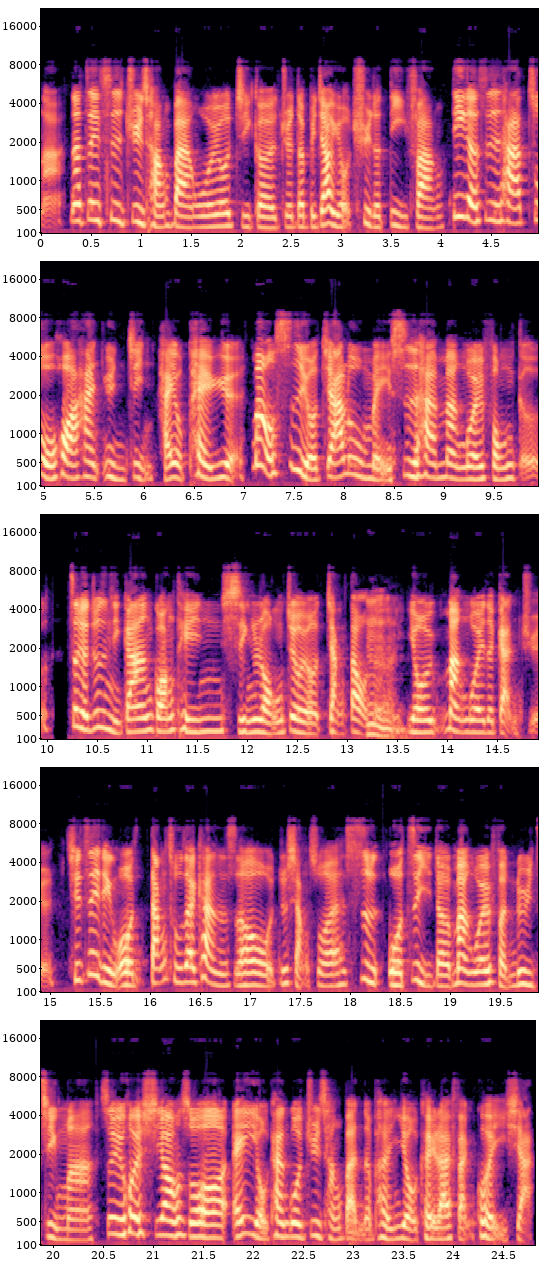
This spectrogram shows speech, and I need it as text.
啦。那这次剧场版我有几个觉得比较有趣的地方，第一个是它作画和运镜，还有配乐，貌似有加入美式和漫威风格。这个就是你刚刚光听形容就有讲到的，嗯、有漫威的感觉。其实这一点我当初在看的时候，我就想说，是我自己的漫威粉滤镜吗？所以会希望说，哎，有看过剧场版的朋友可以来反馈一下。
